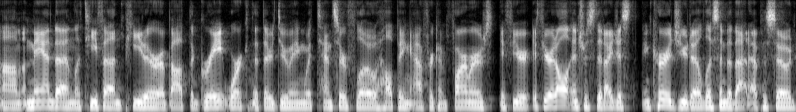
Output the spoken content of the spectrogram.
um, Amanda and Latifa and Peter about the great work that they're doing with TensorFlow helping African farmers. If you're if you're at all interested, I just encourage you to listen to that episode.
